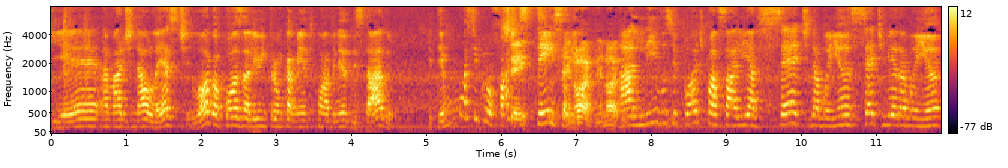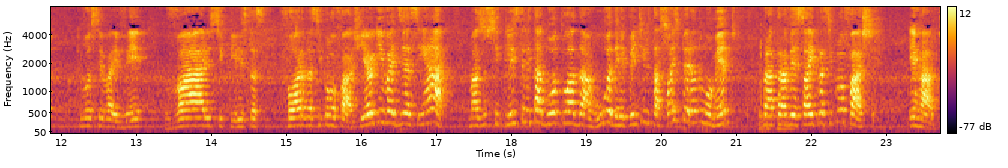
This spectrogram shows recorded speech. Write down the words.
que é a Marginal Leste, logo após ali o entroncamento com a Avenida do Estado, e tem uma ciclofaixa Sei. extensa ali. Enorme, enorme. Ali você pode passar ali às 7 da manhã, 7 e meia da manhã, que você vai ver vários ciclistas fora da ciclofaixa. E aí alguém vai dizer assim, ah, mas o ciclista ele está do outro lado da rua, de repente ele está só esperando o um momento para atravessar e ir para a ciclofaixa. Errado.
